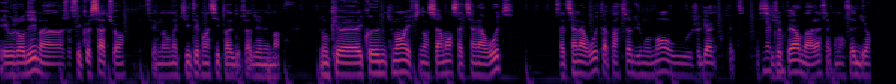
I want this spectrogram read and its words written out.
Et aujourd'hui, ben, je fais que ça, tu vois. C'est mon activité principale de faire du MMA. Donc euh, économiquement et financièrement, ça tient la route. Ça tient la route à partir du moment où je gagne, en fait. Et si je perds, ben, là, ça commence à être dur.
